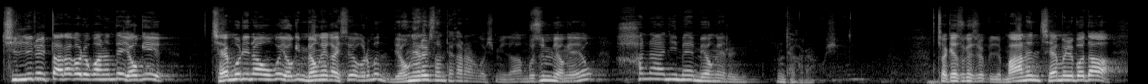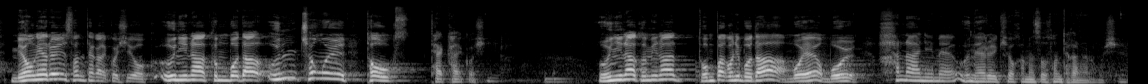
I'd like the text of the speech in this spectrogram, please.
진리를 따라가려고 하는데 여기 재물이 나오고 여기 명예가 있어요. 그러면 명예를 선택하라는 것입니다. 무슨 명예요? 하나님의 명예를 선택하라는 것이에요. 자, 계속해서. 많은 재물보다 명예를 선택할 것이요. 은이나 금보다 은총을 더욱 택할 것이니라. 은이나 금이나 돈바구니보다 뭐예요? 뭘? 하나님의 은혜를 기억하면서 선택하라는 것이에요.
